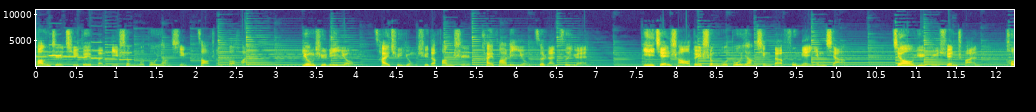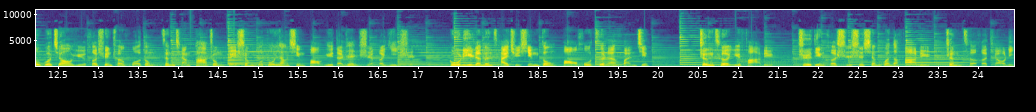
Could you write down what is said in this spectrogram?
防止其对本地生物多样性造成破坏。永续利用，采取永续的方式开发利用自然资源，以减少对生物多样性的负面影响。教育与宣传，透过教育和宣传活动，增强大众对生物多样性保育的认识和意识。鼓励人们采取行动保护自然环境。政策与法律制定和实施相关的法律、政策和条例，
